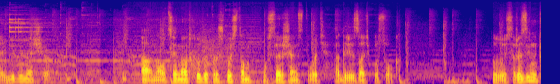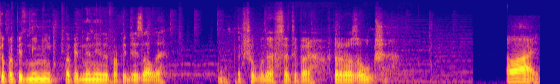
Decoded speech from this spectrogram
Е, Єдине що. А, на оцей на відходи прийшлось там усовершенствувати, відрізати кусок. Тут резинки попідміні, попідмінили, попідрізали. Ну, Так що буде все тепер в три рази лучше. Давай.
